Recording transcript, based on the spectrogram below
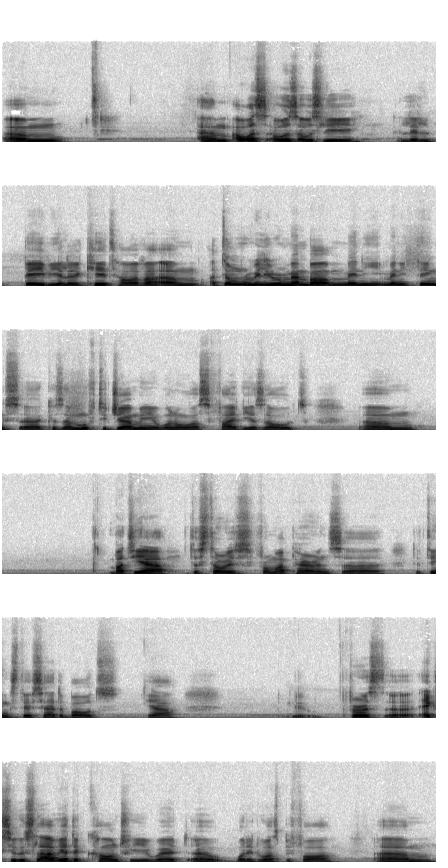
Um, um, I was I was obviously a little baby, a little kid. However, um, I don't really remember many many things because I moved to Germany when I was five years old. Um, but yeah, the stories from my parents, uh, the things they said about yeah, first uh, ex-Yugoslavia, the country where uh, what it was before. Um,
